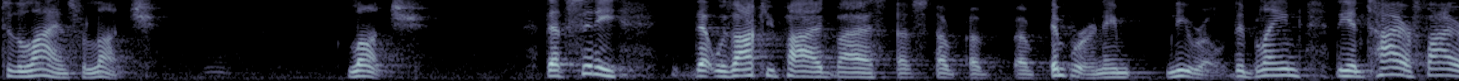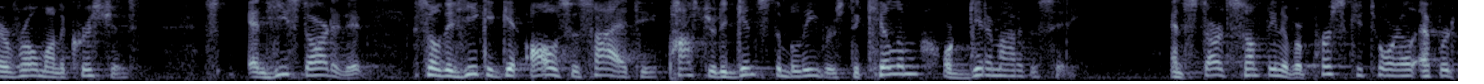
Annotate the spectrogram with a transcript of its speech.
to the lions for lunch. Lunch. That city that was occupied by an emperor named Nero that blamed the entire fire of Rome on the Christians. And he started it so that he could get all of society postured against the believers to kill them or get them out of the city and start something of a persecutorial effort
